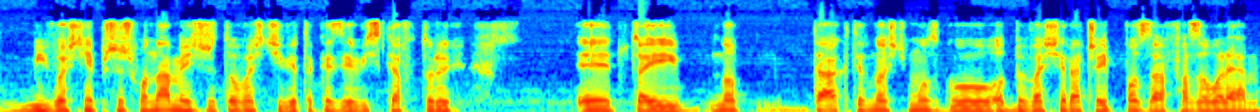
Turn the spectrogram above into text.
mi właśnie przyszło na myśl, że to właściwie takie zjawiska, w których tutaj no, ta aktywność mózgu odbywa się raczej poza fazą REM.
